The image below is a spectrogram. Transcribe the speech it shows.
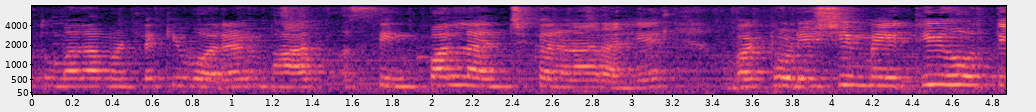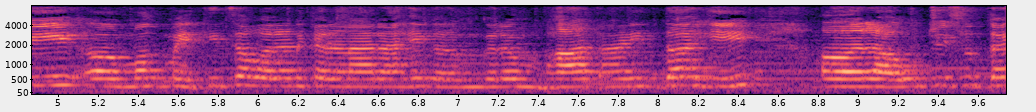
जसं तुम्हाला म्हटलं की वरण भात सिंपल लंच करणार आहे बट थोडीशी मेथी होती मग मेथीचं वरण करणार आहे गरम गरम भात आणि दही राहूची सुद्धा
